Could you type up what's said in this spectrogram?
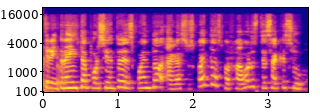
30%, de descuento, haga sus cuentas, por favor, usted saque su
